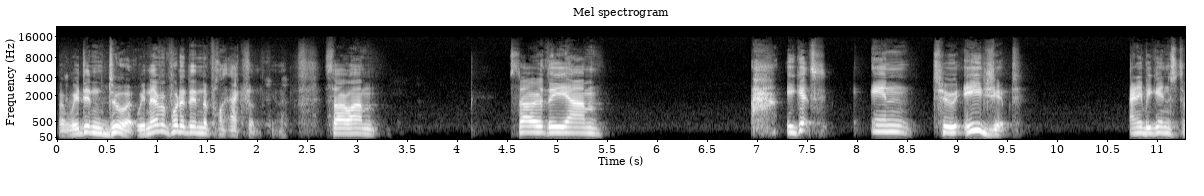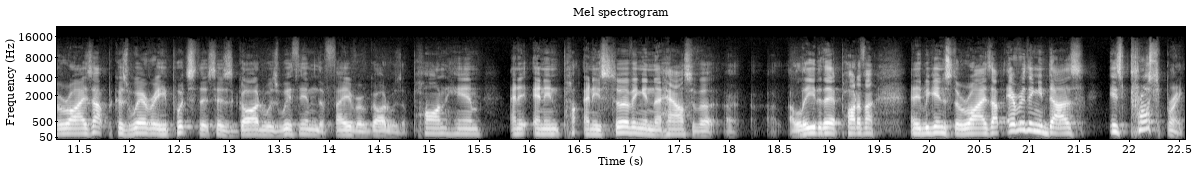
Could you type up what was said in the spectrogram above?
but we didn't do it. We never put it into action. You know? So, um, so the um, he gets into Egypt and he begins to rise up because wherever he puts this says God was with him, the favor of God was upon him. and, and, in, and he's serving in the house of a, a, a leader there, Potiphar, and he begins to rise up. Everything he does is prospering.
